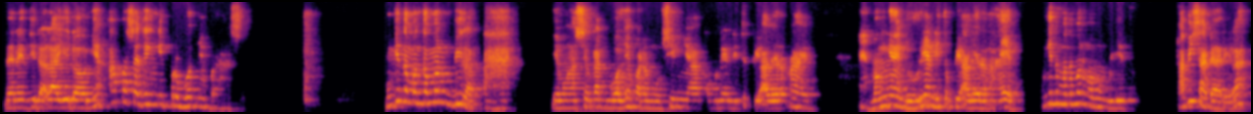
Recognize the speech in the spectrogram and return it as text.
Dan yang tidak layu daunnya, apa saja yang diperbuatnya berhasil. Mungkin teman-teman bilang, ah yang menghasilkan buahnya pada musimnya, kemudian di tepi aliran air. Emangnya durian di tepi aliran air? Mungkin teman-teman ngomong begitu. Tapi sadarilah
